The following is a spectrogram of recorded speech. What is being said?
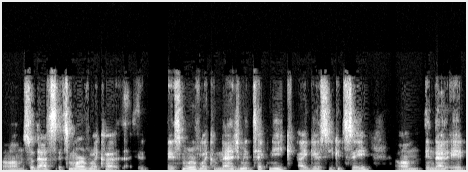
Um, so that's it's more of like a it's more of like a management technique, I guess you could say, um, in that it,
